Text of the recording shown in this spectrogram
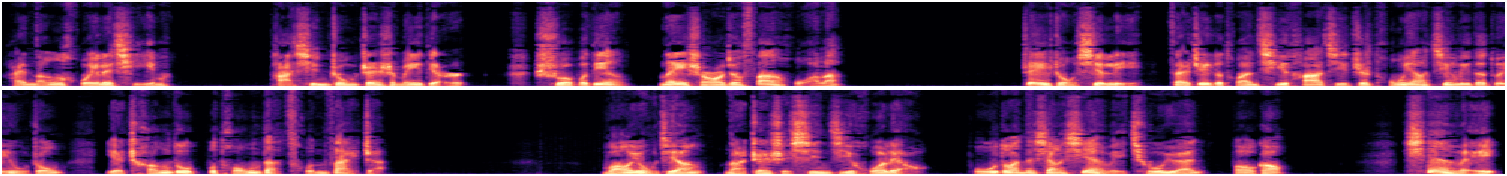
还能回来骑吗？他心中真是没底儿，说不定那时候就散伙了。这种心理在这个团其他几支同样经历的队伍中也程度不同的存在着。王永江那真是心急火燎，不断的向县委求援报告，县委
